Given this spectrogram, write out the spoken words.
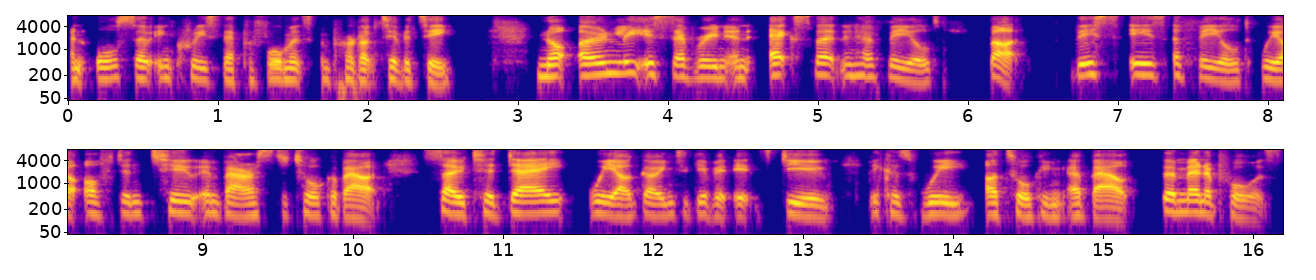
and also increase their performance and productivity. Not only is Severine an expert in her field, but this is a field we are often too embarrassed to talk about. So today we are going to give it its due because we are talking about the menopause.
